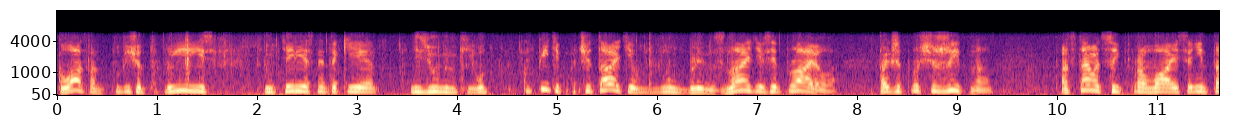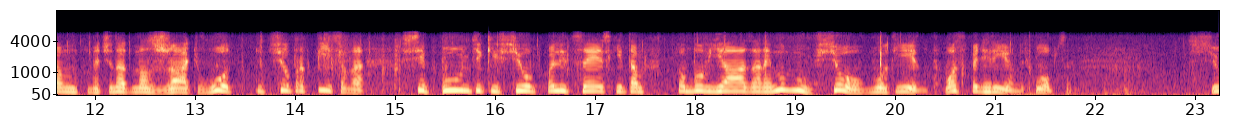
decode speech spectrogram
классно. Тут еще другие есть интересные такие изюминки. Вот купите, почитайте, ну, блин, знаете все правила. Так же проще жить нам. Отстаивать свои права, если они там начинают нас сжать. Вот, тут все прописано. Все пунктики, все, полицейский там, обов'язаний. Ну, ну, все, вот есть. 25 гривен, хлопцы. Все,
